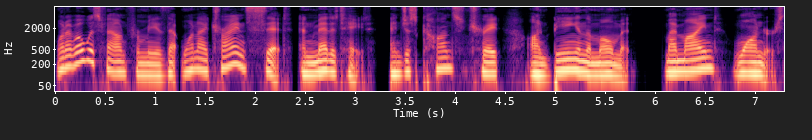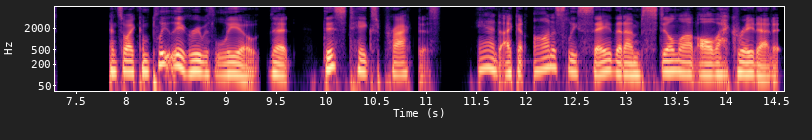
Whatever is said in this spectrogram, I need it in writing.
what I've always found for me is that when I try and sit and meditate and just concentrate on being in the moment, my mind wanders. And so I completely agree with Leo that this takes practice. And I can honestly say that I'm still not all that great at it.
